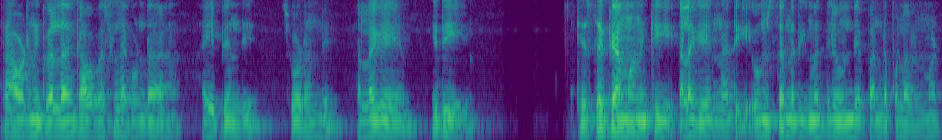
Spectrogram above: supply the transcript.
రావడానికి వెళ్ళడానికి అవకాశం లేకుండా అయిపోయింది. చూడండి. అలాగే ఇది కిస్త గ్రామానికి అలాగే నది వంశధర నదికి మధ్యలో ఉండే పంట పొలాలు అనమాట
